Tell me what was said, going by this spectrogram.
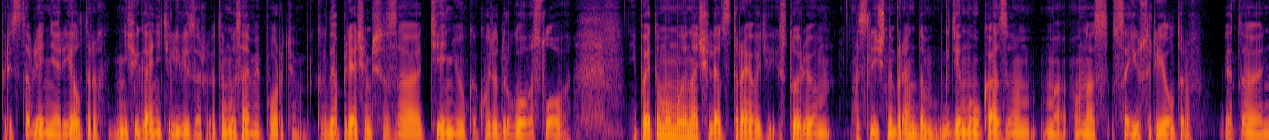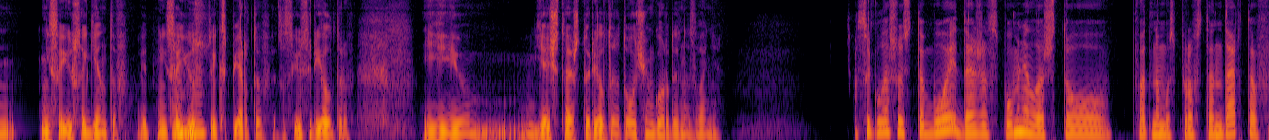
представление о риэлторах. Нифига не телевизор, это мы сами портим, когда прячемся за тенью какого-то другого слова. И поэтому мы начали отстраивать историю с личным брендом, где мы указываем, у нас союз риэлторов, это не союз агентов, это не союз угу. экспертов, это союз риэлторов. И я считаю, что риэлтор это очень гордое название. Соглашусь с тобой. Даже вспомнила, что в одном из профстандартов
